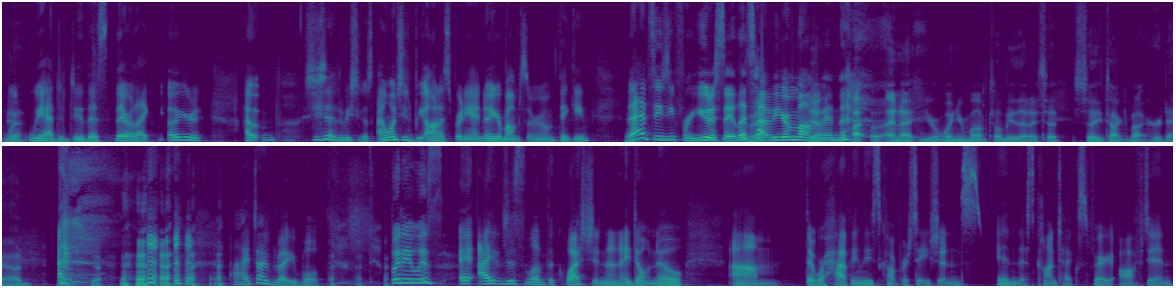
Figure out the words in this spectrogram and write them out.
we, Yeah. we had to do this they were like oh you're I, she said to me she goes i want you to be honest Brittney i know your mom's in the room i'm thinking that's easy for you to say let's have your mom Yeah. in the I, and I, your, when your mom told me that, I said, "So you talked about her dad?" Yeah. yeah. I talked about you both, but it was I, I just love the question, and I don't know um, that we're having these conversations in this context very often.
